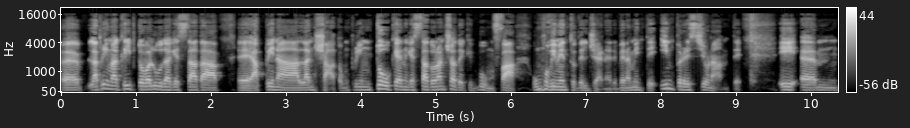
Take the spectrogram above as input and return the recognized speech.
eh, la prima criptovaluta che è stata eh, appena lanciata, un, un, token che è stato lanciato e che boom fa un movimento del genere, veramente impressionante. E ehm,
